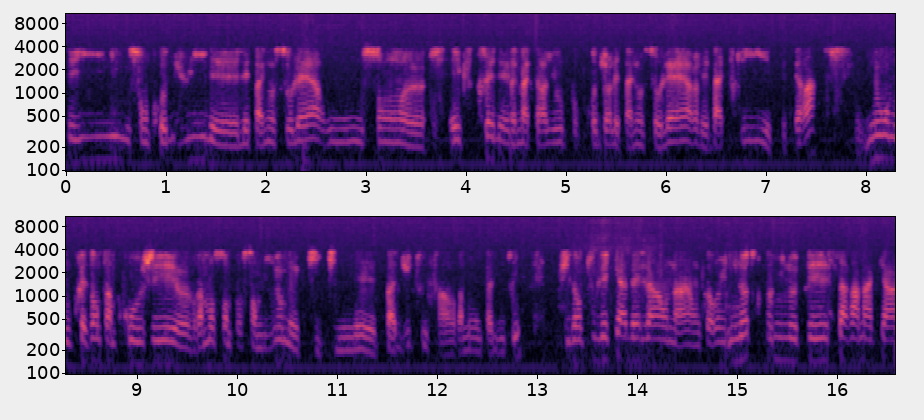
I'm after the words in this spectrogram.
pays où sont produits les, panneaux solaires, où sont euh, extraits les matériaux pour produire les panneaux solaires, les batteries, etc. Nous, on nous présente un projet euh, vraiment 100% bio, mais qui, qui n'est pas du tout, enfin vraiment pas du tout. Puis dans tous les cas, ben là, on a encore une autre communauté, Saramaka,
